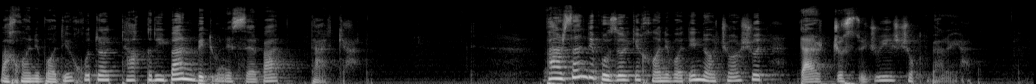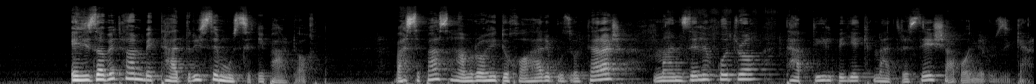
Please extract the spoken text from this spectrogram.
و خانواده خود را تقریبا بدون ثروت ترک کرد. فرزند بزرگ خانواده ناچار شد در جستجوی شغل براید الیزابت هم به تدریس موسیقی پرداخت و سپس همراه دو خواهر بزرگترش منزل خود را تبدیل به یک مدرسه شبانه روزی کردند.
